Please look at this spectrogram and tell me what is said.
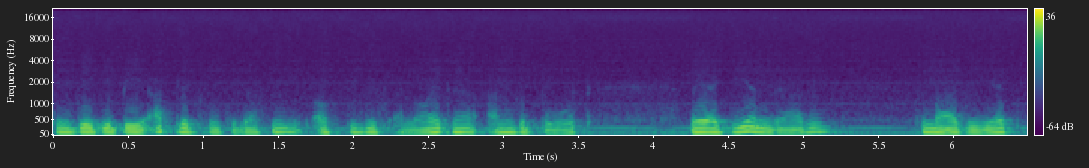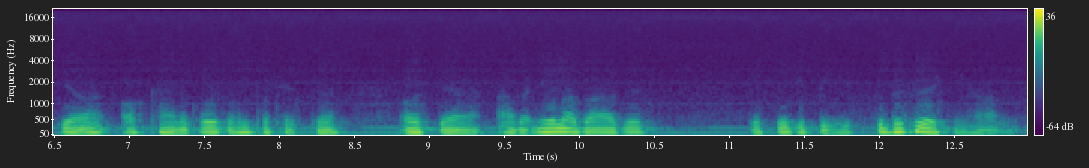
den DGB abblitzen zu lassen, auf dieses erneute Angebot reagieren werden, zumal sie jetzt ja auch keine größeren Proteste aus der Arbeitnehmerbasis des DGBs zu befürchten haben.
